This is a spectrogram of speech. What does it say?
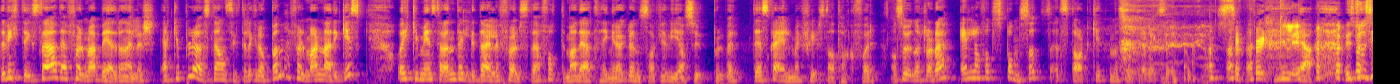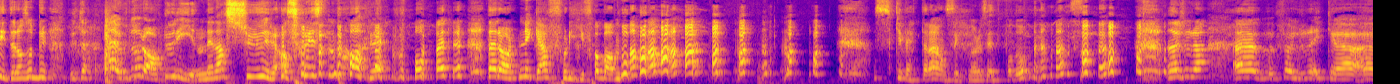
det viktigste er at jeg føler meg bedre enn ellers. Jeg er ikke pløsende i ansiktet eller kroppen, jeg føler meg energisk, og ikke minst er det en veldig deilig følelse det jeg har fått i meg det jeg trenger av grønnsaker via superpulver. Det skal Elle McPherson ha takk for. Og så understår det, El har fått sponset et startkit med superelekser. Selvfølgelig. Ja. Hvis du sitter og så Det er jo ikke noe rart urinen din er sur. Altså hvis den bare får Det er rart den ikke er fly forbanna. Skvetter deg i ansiktet når du sitter på do. Jeg føler ikke eh,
